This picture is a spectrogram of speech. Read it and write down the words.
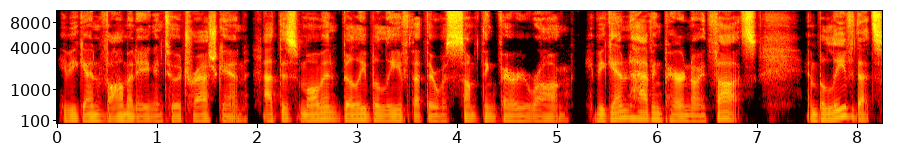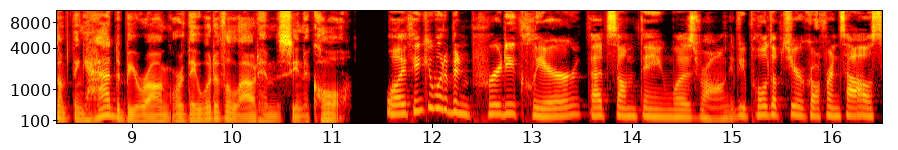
He began vomiting into a trash can. At this moment, Billy believed that there was something very wrong. He began having paranoid thoughts and believed that something had to be wrong or they would have allowed him to see Nicole. Well, I think it would have been pretty clear that something was wrong. If you pulled up to your girlfriend's house,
